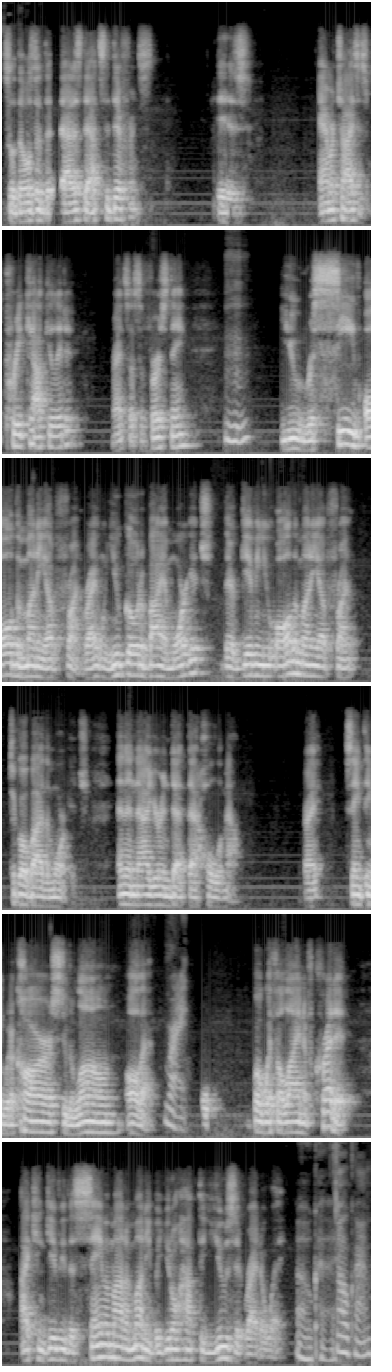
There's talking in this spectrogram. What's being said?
So those are the, that is that's the difference. Is amortized is pre-calculated, right? So that's the first thing. Mm-hmm you receive all the money up front, right? When you go to buy a mortgage, they're giving you all the money up front to go buy the mortgage. And then now you're in debt that whole amount, right? Same thing with a car, student loan, all that. Right. But with a line of credit, I can give you the same amount of money, but you don't have to use it right away. Okay. Okay.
